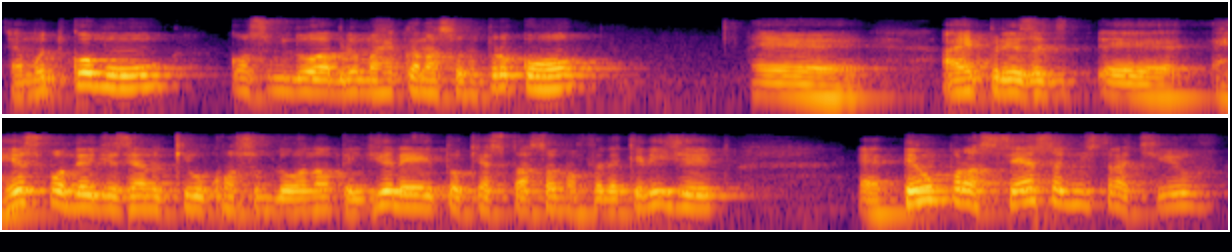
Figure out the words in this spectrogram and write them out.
É muito comum o consumidor abrir uma reclamação no PROCON, é, a empresa é, responder dizendo que o consumidor não tem direito ou que a situação não foi daquele jeito, é, ter um processo administrativo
